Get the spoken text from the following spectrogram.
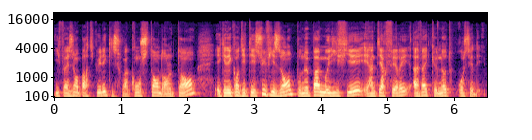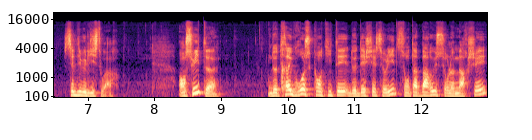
Il fallait en particulier qu'il soit constant dans le temps et qu'il ait des quantités suffisantes pour ne pas modifier et interférer avec notre procédé. C'est le début de l'histoire. Ensuite, de très grosses quantités de déchets solides sont apparus sur le marché,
